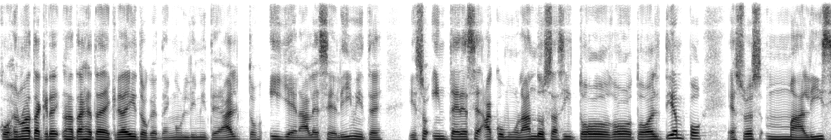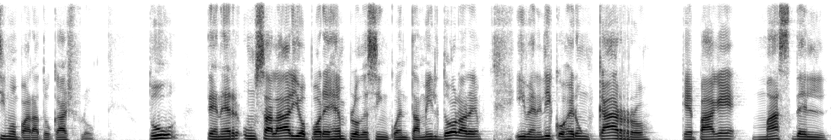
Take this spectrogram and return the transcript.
Coger una, tarjeta de crédito que tenga un límite alto y llenar ese límite y esos intereses acumulándose así todo, todo, todo el tiempo, eso es malísimo para tu cash flow. Tú tener un salario, por ejemplo, de 50 mil dólares y venir y coger un carro que pague más del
